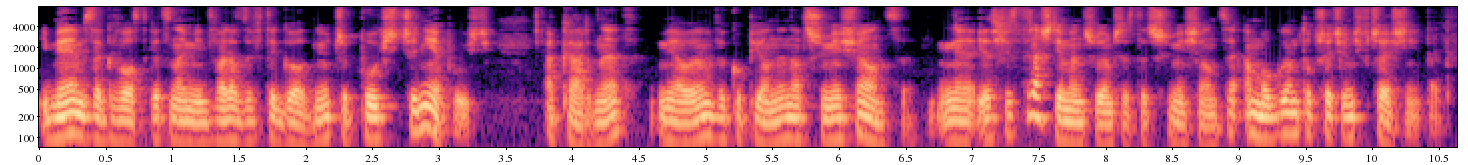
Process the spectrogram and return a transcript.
I miałem zagwozdkę co najmniej dwa razy w tygodniu, czy pójść, czy nie pójść a karnet miałem wykupiony na trzy miesiące. Ja się strasznie męczyłem przez te trzy miesiące, a mogłem to przeciąć wcześniej, tak?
